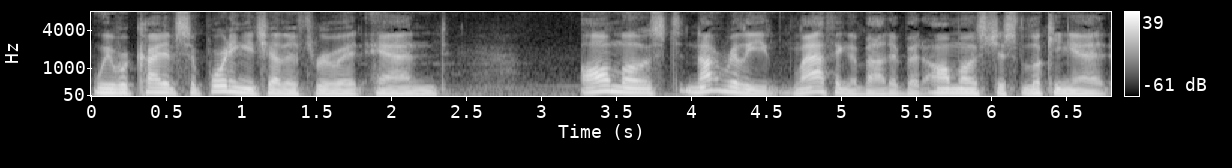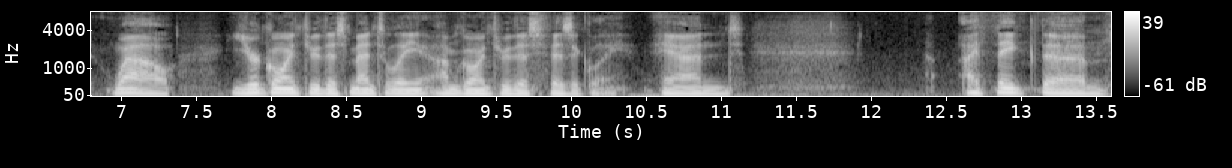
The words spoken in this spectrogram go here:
we were kind of supporting each other through it, and almost not really laughing about it, but almost just looking at, wow, you're going through this mentally, I'm going through this physically. And I think the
